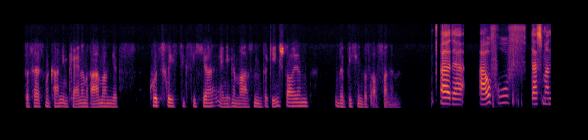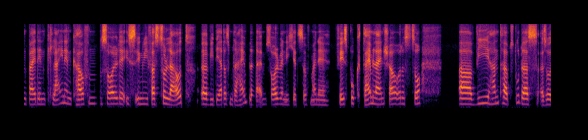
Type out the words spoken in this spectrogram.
Das heißt, man kann im kleinen Rahmen jetzt kurzfristig sicher einigermaßen dagegen steuern und ein bisschen was auffangen. Äh, der Aufruf, dass man bei den Kleinen kaufen soll, der ist irgendwie fast so laut äh, wie der, dass man daheim bleiben soll, wenn ich jetzt auf meine Facebook-Timeline schaue oder so. Äh, wie handhabst du das? Also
